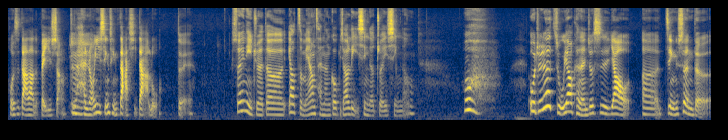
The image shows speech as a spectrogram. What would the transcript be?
或是大大的悲伤，就是很容易心情大起大落。嗯、对，所以你觉得要怎么样才能够比较理性的追星呢？哦，我觉得主要可能就是要呃谨慎的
